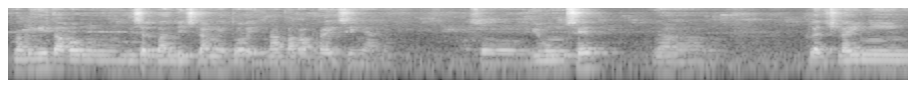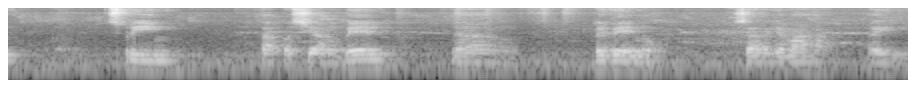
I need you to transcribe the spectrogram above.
nakikita kong disadvantage lang nito ay napaka-pricey niya no? so yung set na clutch lining spring tapos yung bell ng Reveno sa Yamaha ay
